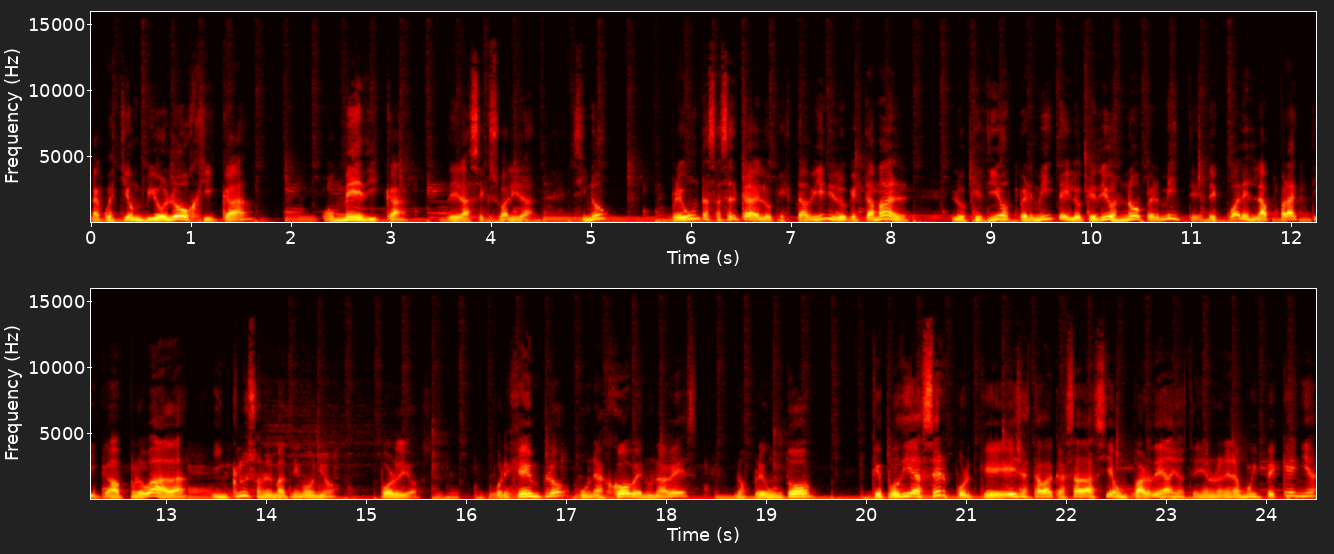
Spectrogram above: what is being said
la cuestión biológica o médica de la sexualidad, sino preguntas acerca de lo que está bien y lo que está mal, lo que Dios permite y lo que Dios no permite, de cuál es la práctica aprobada, incluso en el matrimonio, por Dios. Por ejemplo, una joven una vez nos preguntó qué podía hacer porque ella estaba casada hacía un par de años, tenía una nena muy pequeña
